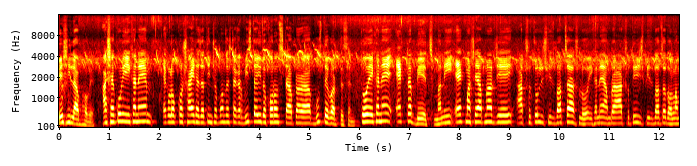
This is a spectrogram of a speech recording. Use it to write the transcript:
বেশি লাভ হবে। আশা করি এখানে এক লক্ষ ষাট হাজার তিনশো পঞ্চাশ টাকার বিস্তারিত খরচটা আপনারা বুঝতে পারতেছেন। তো এখানে একটা বেচ মানে এক মাসে আপনার যে আটশো চল্লিশ পিস বাচ্চা আসলো, এখানে আমরা আটশো তিরিশ পিস বাচ্চা ধরলাম,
